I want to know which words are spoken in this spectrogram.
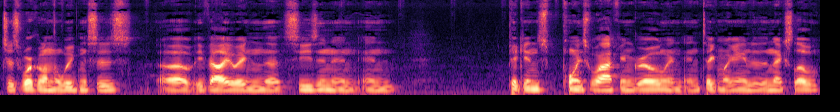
just working on the weaknesses, uh, evaluating the season, and, and picking points where I can grow and, and take my game to the next level.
